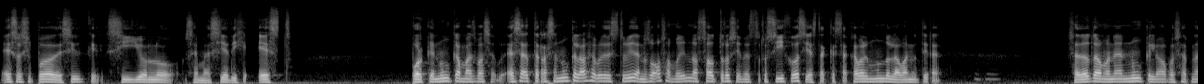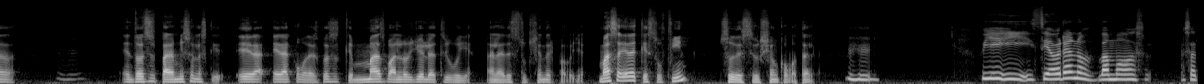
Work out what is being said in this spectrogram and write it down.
eso sí puedo decir que sí yo lo, se me hacía, dije, esto. Porque nunca más va a ser, esa terraza nunca la vas a ver destruida, nos vamos a morir nosotros y nuestros hijos y hasta que se acabe el mundo la van a tirar. O sea, de otra manera nunca le va a pasar nada. Entonces, para mí son las que era, era como de las cosas que más valor yo le atribuía a la destrucción del pabellón. Más allá de que su fin, su destrucción como tal. Oye, y si ahora nos vamos, o sea,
